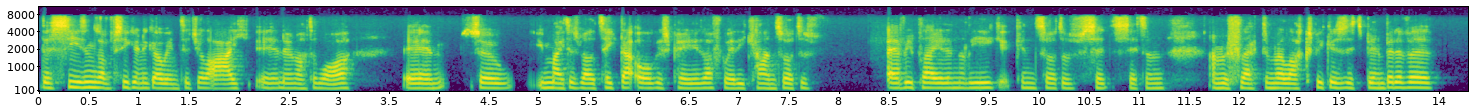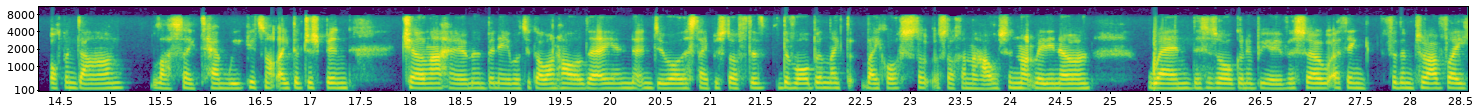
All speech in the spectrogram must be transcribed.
the season's obviously going to go into July, uh, no matter what. Um, so you might as well take that August period off where they can sort of every player in the league can sort of sit sit and, and reflect and relax because it's been a bit of a up and down last like 10 weeks. It's not like they've just been chilling at home and been able to go on holiday and, and do all this type of stuff. They've, they've all been like like us stuck, stuck in the house and not really knowing when this is all going to be over. So I think for them to have like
